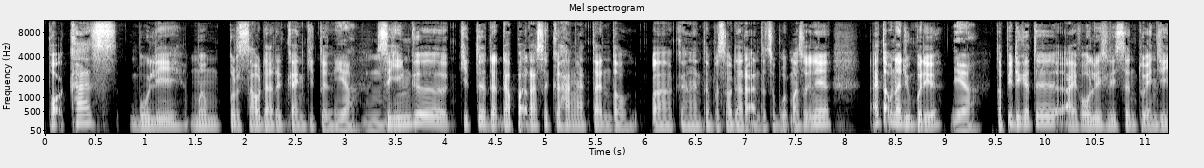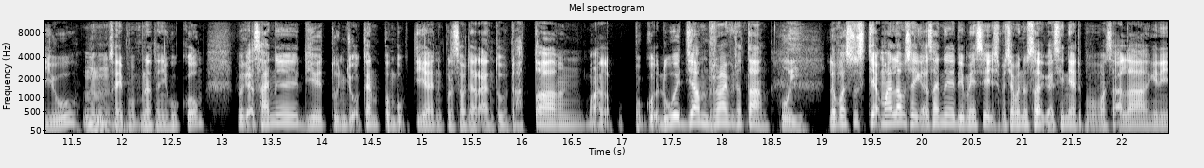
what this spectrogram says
Podcast Boleh Mempersaudarakan kita Ya. Hmm. Sehingga Kita da- dapat rasa kehangatan tau uh, Kehangatan persaudaraan tersebut Maksudnya I tak pernah jumpa dia Ya. Tapi dia kata I've always listened to NJU Hmm. Saya pun pernah tanya hukum Tapi kat sana Dia tunjukkan pembuktian persaudaraan tu Datang malam, Pukul 2 jam drive datang Hui. Lepas tu setiap malam saya kat sana dia message macam mana Ustaz kat sini ada apa-apa masalah gini.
